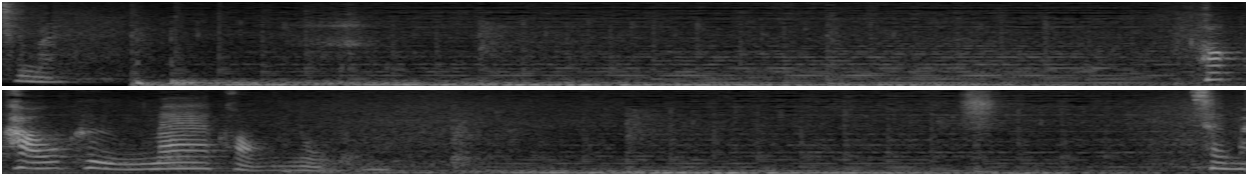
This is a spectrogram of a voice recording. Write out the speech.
ใช่ไหม เพราะเขาคือแม่ของหนู ใช่ไหม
